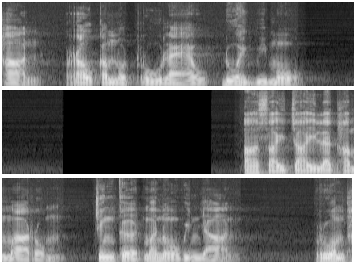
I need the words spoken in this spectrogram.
ทานเรากำหนดรู้แล้วด้วยวิโมกอาศัยใจและธรรมารมณ์ จึงเกิดมโนวิญญาณ รวมท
